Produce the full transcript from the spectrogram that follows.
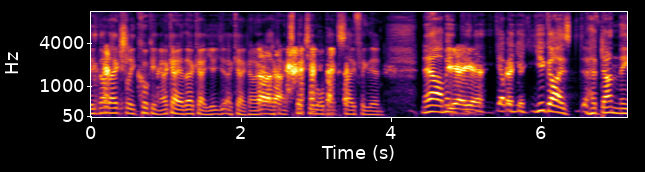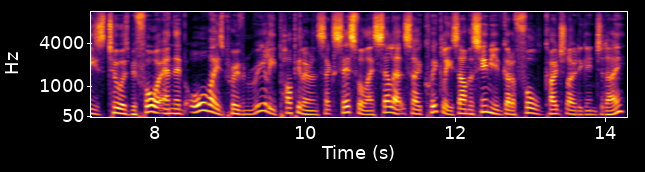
He's not actually cooking. Okay, okay, you, okay. Can I, I, can expect you all back safely then. Now, I mean, yeah, yeah. You, I mean, you guys have done these tours before, and they've always proven really popular and successful. They sell out so quickly. So I'm assuming you've got a full coach load again today.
